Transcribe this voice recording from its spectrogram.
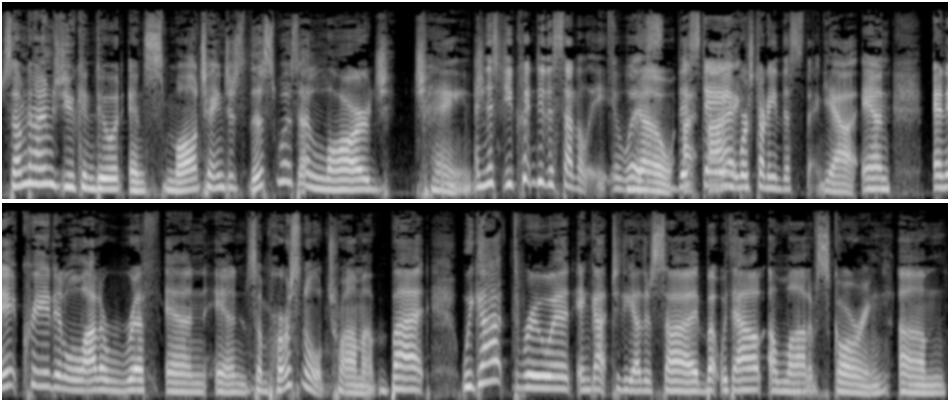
Sometimes you can do it in small changes. This was a large change. And this, you couldn't do this subtly. It was No, this I- day, I- we're starting this thing. Yeah, and and it created a lot of riff and and some personal trauma, but we got through it and got to the other side, but without a lot of scarring. Um,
